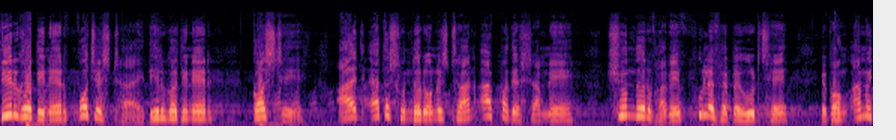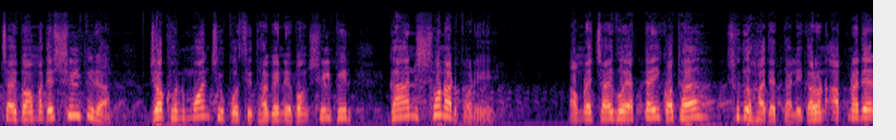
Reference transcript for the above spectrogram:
দীর্ঘদিনের প্রচেষ্টায়, দীর্ঘদিনের কষ্টে আজ এত সুন্দর অনুষ্ঠান আপনাদের সামনে সুন্দরভাবে ফুলে ফেপে উঠছে এবং আমি চাইব আমাদের শিল্পীরা যখন মঞ্চে উপস্থিত হবেন এবং শিল্পীর গান শোনার পরে, আমরা চাইব একটাই কথা, শুধু হাতের তালি, কারণ আপনাদের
